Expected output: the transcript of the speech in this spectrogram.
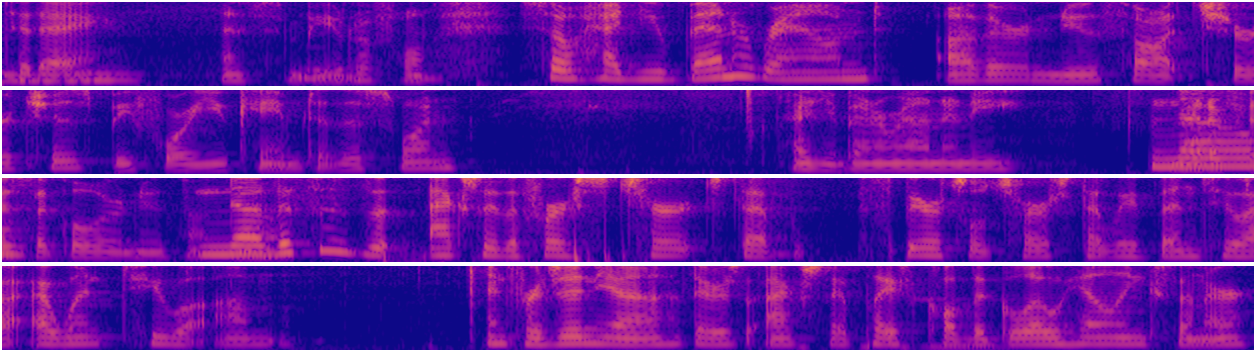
today That's beautiful. So, had you been around other New Thought churches before you came to this one? Had you been around any No. metaphysical or New Thought? no, this is the, actually the first church that spiritual church that we've been to i, I went to um, in virginia there's actually a place called the glow healing center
